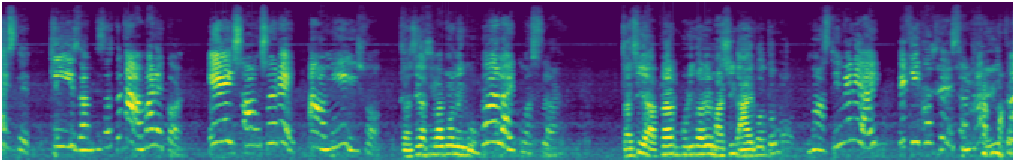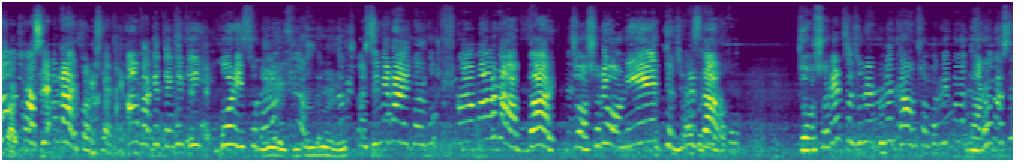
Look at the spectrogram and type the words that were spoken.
আইছে কি জানতেছ না আমারে কর এই সংসারে আমি সব। চাচি আসসালামু আলাইকুম। ওয়ালাইকুম আসসালাম। চাচি আপনার পরিবারের মাসিক আয় কত? মাসি মেরে কি মাসি মেরে আই করছে। আমাকে দেখে কি গরিব মাসি মেরে আই করব আমার আব্বার যশোরে অনেক গাছ। যশোরের খেজুরেরগুলোর দাম সম্পর্কে কোনো ধারণা আছে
